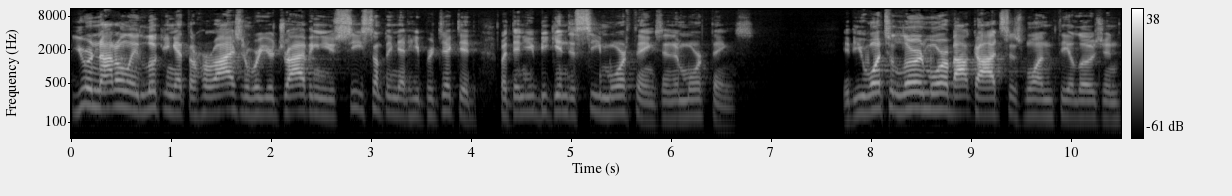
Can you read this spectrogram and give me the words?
you are not only looking at the horizon where you're driving and you see something that he predicted, but then you begin to see more things and then more things. If you want to learn more about God, says one theologian,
